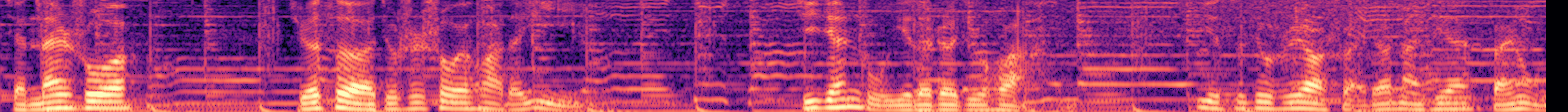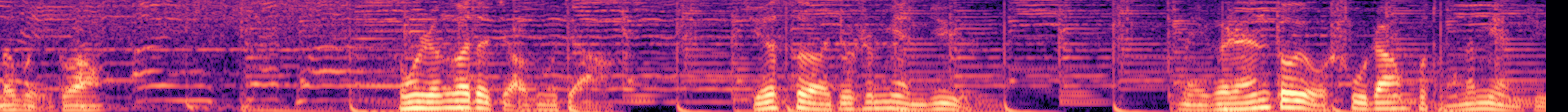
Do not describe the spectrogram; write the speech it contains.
简单说，角色就是社会化的意义。极简主义的这句话，意思就是要甩掉那些繁荣的伪装。从人格的角度讲，角色就是面具，每个人都有数张不同的面具，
